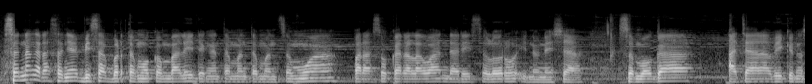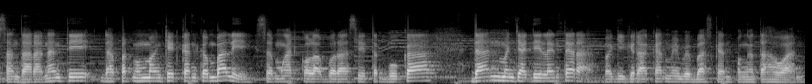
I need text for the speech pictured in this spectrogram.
Senang rasanya bisa bertemu kembali dengan teman-teman semua para sukarelawan dari seluruh Indonesia. Semoga acara Wiki Nusantara nanti dapat membangkitkan kembali semangat kolaborasi terbuka dan menjadi lentera bagi gerakan membebaskan pengetahuan.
